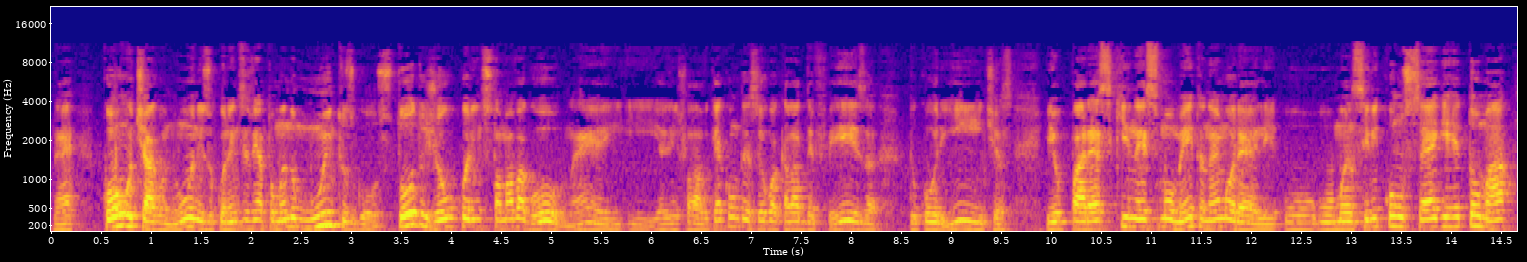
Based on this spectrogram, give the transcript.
Né? Com o Thiago Nunes, o Corinthians vinha tomando muitos gols. Todo jogo o Corinthians tomava gol. Né? E, e a gente falava o que aconteceu com aquela defesa do Corinthians. E parece que nesse momento, né, Morelli, o, o Mancini consegue retomar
